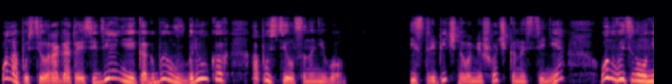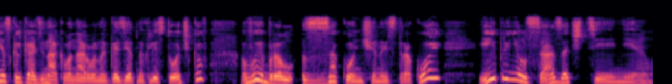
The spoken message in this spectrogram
Он опустил рогатое сиденье и, как был в брюках, опустился на него. Из тряпичного мешочка на стене он вытянул несколько одинаково нарванных газетных листочков, выбрал с законченной строкой и принялся за чтение.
